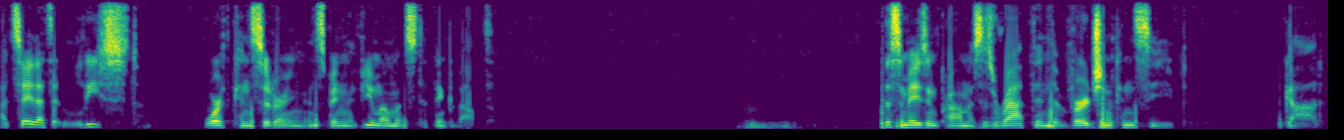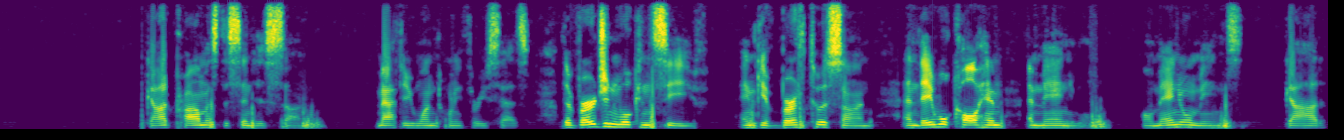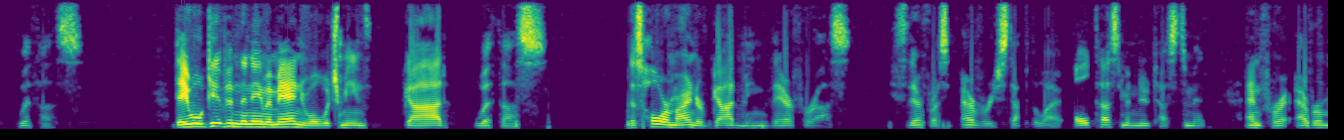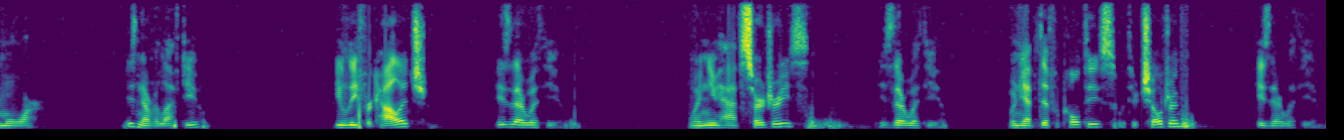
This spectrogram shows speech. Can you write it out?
I'd say that's at least worth considering and spending a few moments to think about. This amazing promise is wrapped in the virgin conceived God. God promised to send his son. Matthew 1:23 says, "The virgin will conceive and give birth to a son, and they will call him Emmanuel." Emmanuel means God with us. They will give him the name Emmanuel, which means God with us. This whole reminder of God being there for us. He's there for us every step of the way, Old Testament, New Testament, and forevermore. He's never left you. You leave for college, He's there with you. When you have surgeries, He's there with you. When you have difficulties with your children, He's there with you.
